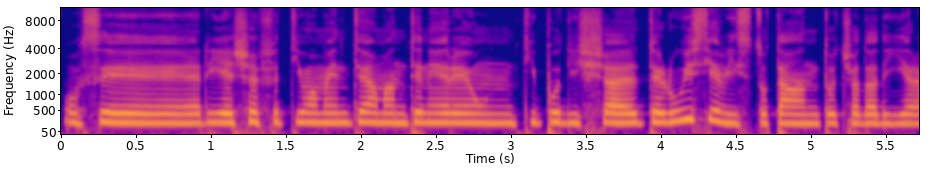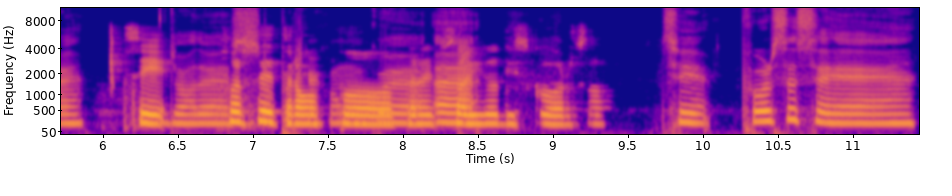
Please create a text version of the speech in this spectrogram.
o se riesce effettivamente a mantenere un tipo di scelte. Lui si è visto tanto, c'è da dire. Sì, adesso, forse è troppo comunque, per il eh, solito discorso. Sì, forse se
